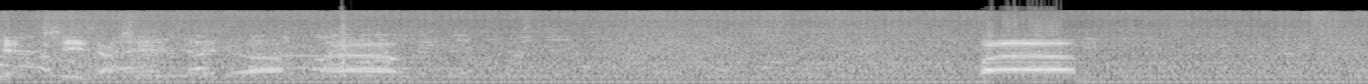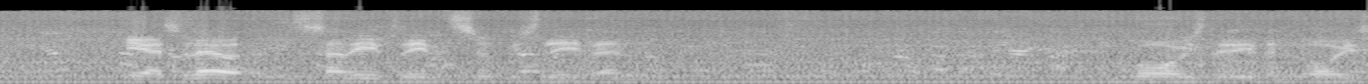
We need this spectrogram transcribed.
Yeah, she's actually really good. Uh, um, but um, yeah, so there, Sandeep's leaving, Sophie's leaving. Rory's leaving, Rory's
